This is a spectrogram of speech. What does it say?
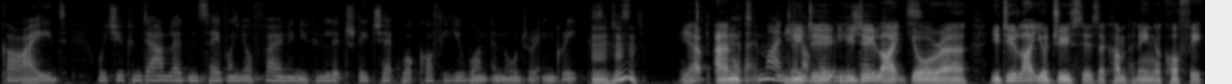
guide which you can download and save on your phone, and you can literally check what coffee you want and order it in Greek. So just Yep, and in mind, you and do put it in the you do like notes. your uh, you do like your juices accompanying a coffee.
